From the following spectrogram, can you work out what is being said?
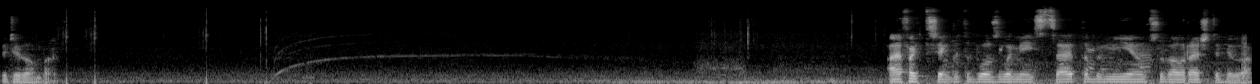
Będzie Lombard. Ale faktycznie, jakby to było złe miejsce, to by mi nie usuwał reszty chyba.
